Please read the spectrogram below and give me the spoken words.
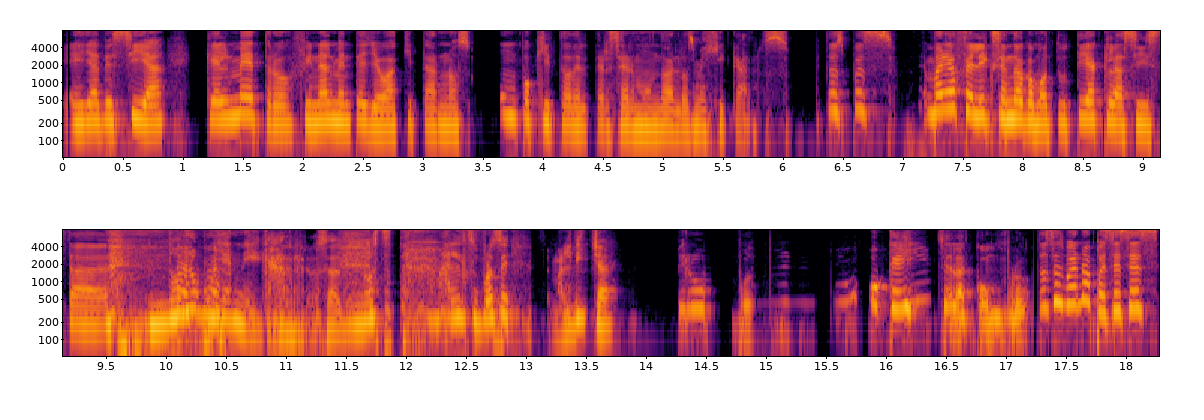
ella decía que el metro finalmente llegó a quitarnos un poquito del tercer mundo a los mexicanos. Entonces, pues, María Félix siendo como tu tía clasista, No lo voy a negar. O sea, no está tan mal su frase. Maldicha. pero pues, ok, se la compro. Entonces, bueno, pues esa es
